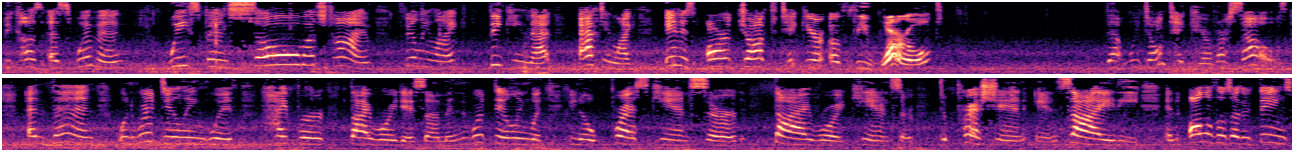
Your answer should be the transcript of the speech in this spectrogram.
because as women, we spend so much time feeling like, thinking that, acting like it is our job to take care of the world that we don't take care of ourselves. And then when we're dealing with hyperthyroidism and we're dealing with, you know, breast cancer, thyroid cancer, depression, anxiety, and all of those other things,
